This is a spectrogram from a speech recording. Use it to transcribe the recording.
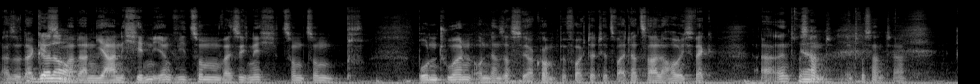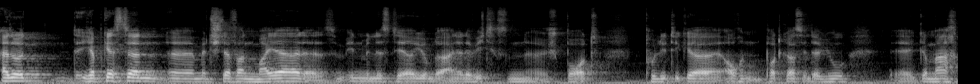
Also da gehst genau. du mal dann ein Jahr nicht hin irgendwie zum, weiß ich nicht, zum, zum pff, Bodentouren und dann sagst du, ja komm, bevor ich das jetzt weiterzahle, hau ich's weg. Äh, interessant, ja. interessant, ja. Also ich habe gestern äh, mit Stefan Meyer, der ist im Innenministerium, da einer der wichtigsten äh, Sportpolitiker, auch ein Podcast-Interview gemacht,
